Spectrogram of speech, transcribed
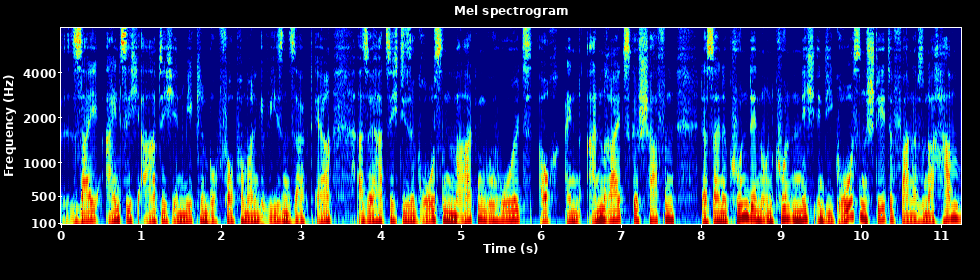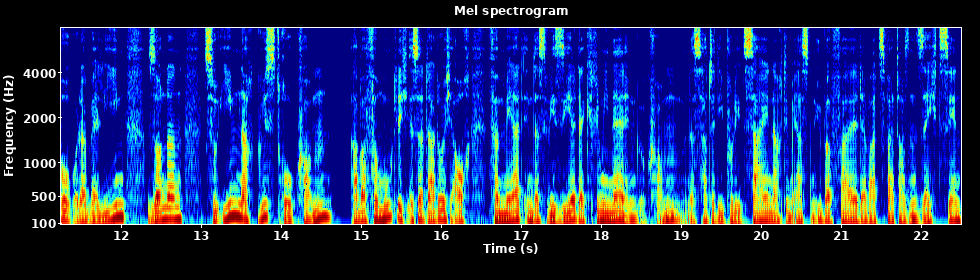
sei einzigartig in Mecklenburg-Vorpommern gewesen, sagt er. Also er hat sich diese großen Marken geholt, auch einen Anreiz geschaffen, dass seine Kundinnen und Kunden nicht in die großen Städte fahren, also nach Hamburg oder Berlin, sondern zu ihm nach Güstrow kommen, aber vermutlich ist er dadurch auch vermehrt in das Visier der Kriminellen gekommen. Das hatte die Polizei nach dem ersten Überfall, der war 2016,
